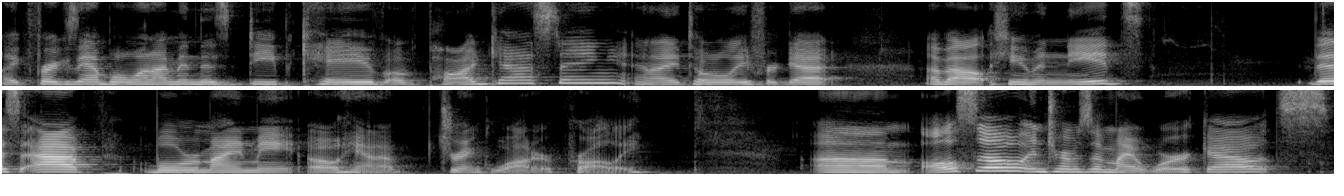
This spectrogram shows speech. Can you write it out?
like for example, when I'm in this deep cave of podcasting and I totally forget about human needs, this app will remind me, oh, Hannah, drink water, probably. Um, also, in terms of my workouts,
